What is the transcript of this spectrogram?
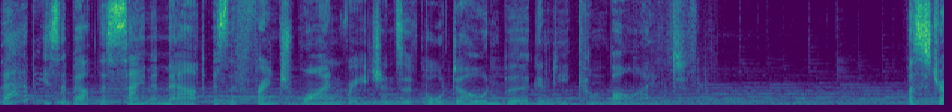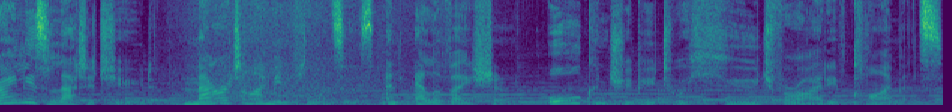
That is about the same amount as the French wine regions of Bordeaux and Burgundy combined. Australia's latitude, maritime influences, and elevation all contribute to a huge variety of climates.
